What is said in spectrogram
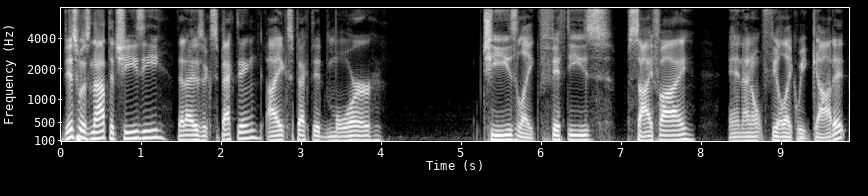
this was not the cheesy that I was expecting. I expected more cheese like 50s sci-fi and I don't feel like we got it.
